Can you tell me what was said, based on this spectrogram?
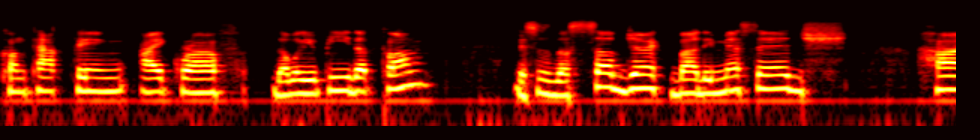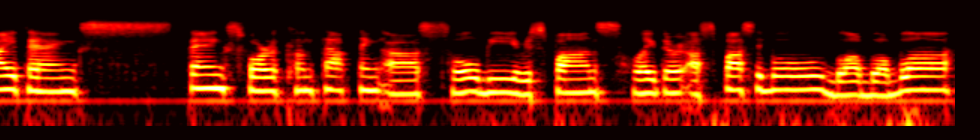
contacting icraftwp.com this is the subject body message. Hi thanks. Thanks for contacting us. Will be response later as possible blah blah blah.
